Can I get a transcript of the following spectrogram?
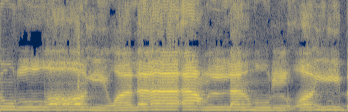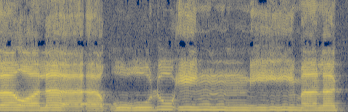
الله ولا أعلم الغيب ولا أقول إني ملك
